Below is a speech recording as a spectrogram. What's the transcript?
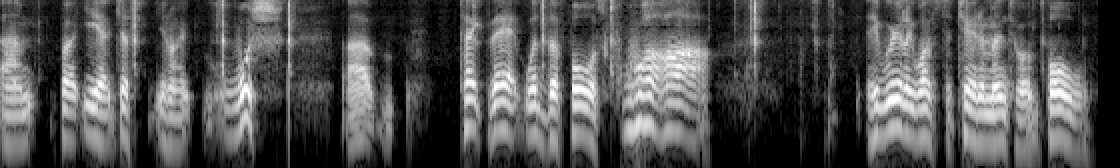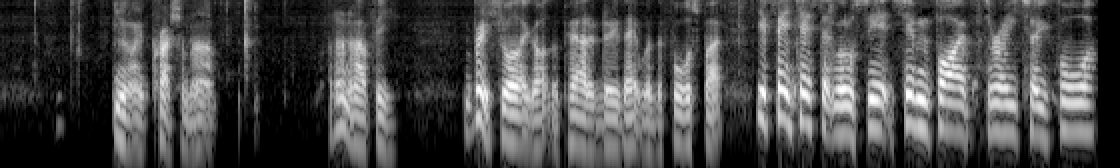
Um, but yeah, just, you know, whoosh. Uh, take that with the force. He really wants to turn him into a ball, you know, crush him up. I don't know if he, I'm pretty sure they got the power to do that with the force, but yeah, fantastic little set, 75324.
